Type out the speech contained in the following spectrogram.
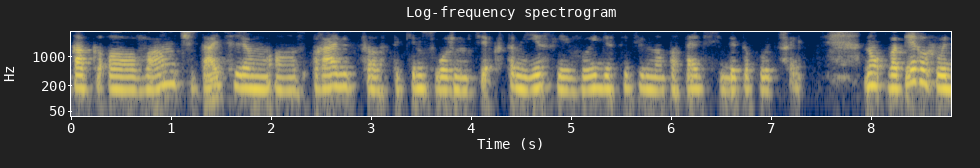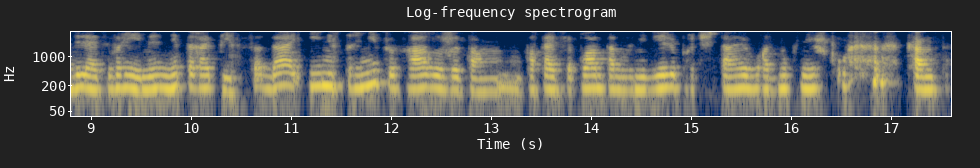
как вам, читателям, справиться с таким сложным текстом, если вы действительно поставите себе такую цель. Ну, во-первых, выделять время, не торопиться, да, и не стремиться сразу же там поставить себе план, так за неделю прочитаю одну книжку Канта.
